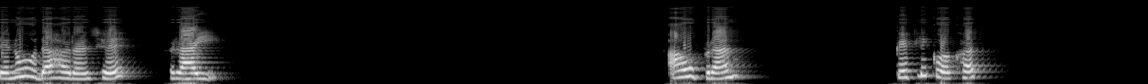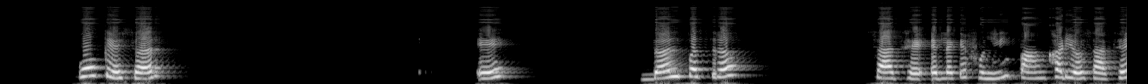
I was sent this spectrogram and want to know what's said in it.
તેનું ઉદાહરણ છે રાઈ. આ ઉપરાંત કેટલીક વખત પુંકેસર એ દલપત્ર સાથે, એટલે કે ફૂલની પાંખડીઓ સાથે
